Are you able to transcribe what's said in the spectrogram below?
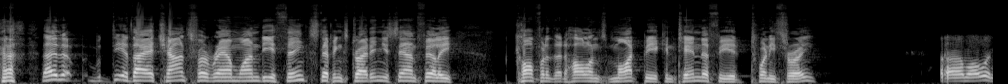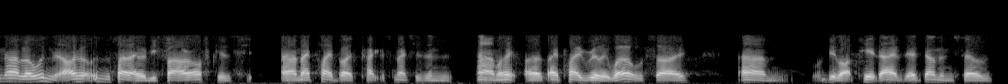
they, are they a chance for round one? Do you think stepping straight in? You sound fairly confident that Hollands might be a contender for your 23. Um, I wouldn't know, but I wouldn't. I wouldn't say they would be far off because um, they played both practice matches and um, they played really well. So um, a bit like Pitt, they've, they've done themselves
